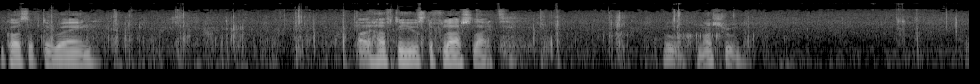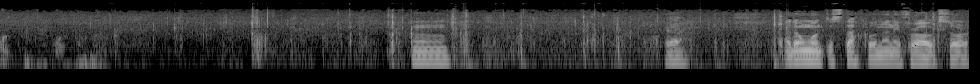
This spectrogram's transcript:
because of the rain, I have to use the flashlight. Oh, mushroom. Um, yeah, I don't want to step on any frogs or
